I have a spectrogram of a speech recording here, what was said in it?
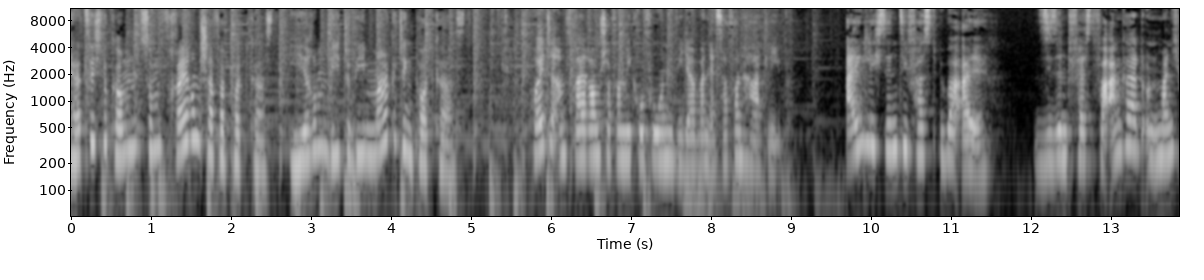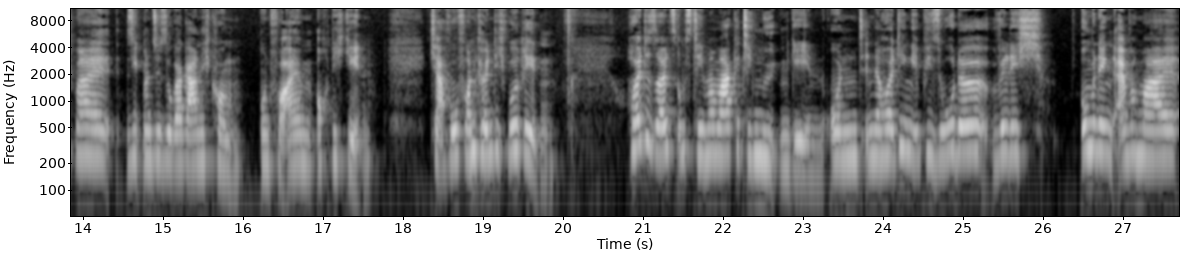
Herzlich willkommen zum Freiraumschaffer Podcast, Ihrem B2B Marketing Podcast. Heute am Freiraumschaffer Mikrofon wieder Vanessa von Hartlieb. Eigentlich sind sie fast überall. Sie sind fest verankert und manchmal sieht man sie sogar gar nicht kommen und vor allem auch nicht gehen. Tja, wovon könnte ich wohl reden? Heute soll es ums Thema Marketingmythen gehen und in der heutigen Episode will ich unbedingt einfach mal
